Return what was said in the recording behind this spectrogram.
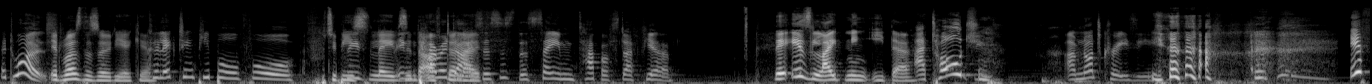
It was. It was the zodiac, yeah, collecting people for to be please, slaves in, the paradise. afterlife. This is the same type of stuff here. There is lightning ether. I told you. I'm not crazy. If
